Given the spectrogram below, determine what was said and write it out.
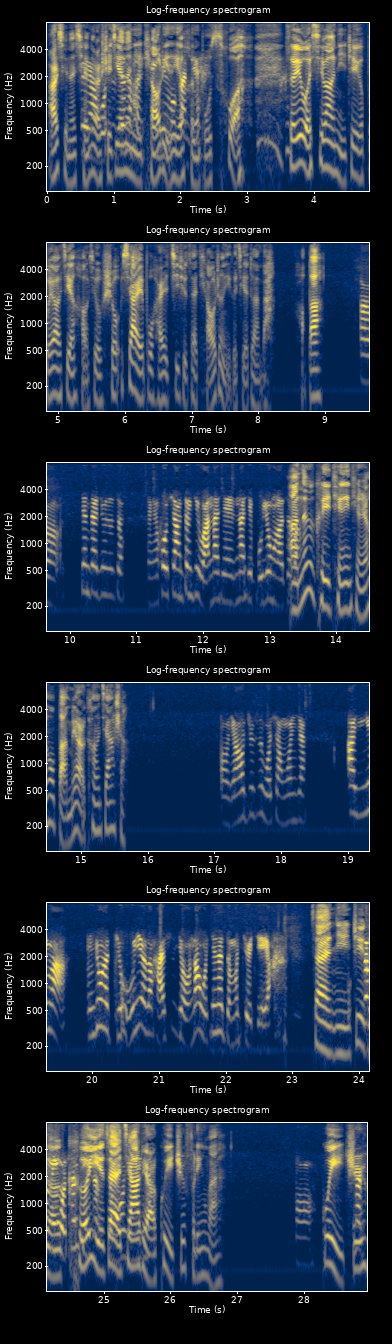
而且呢，前段时间呢你调理的也很不错，所以我希望你这个不要见好就收，下一步还是继续再调整一个阶段吧，好吧？呃，现在就是说，嗯，藿香正气丸那些那些不用了是吧？啊，那个可以停一停，然后把美尔康加上。哦，然后就是我想问一下，阿姨嘛，你用了九个月了还是有，那我现在怎么解决呀、在你这个可以再加点儿桂枝茯苓丸，哦桂枝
